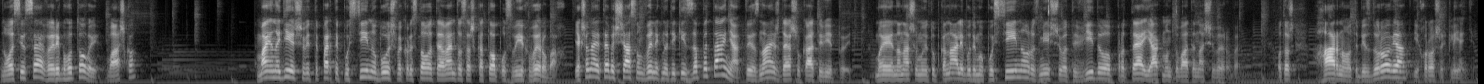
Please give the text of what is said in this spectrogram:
Ну ось і все, виріб готовий. Важко? Маю надію, що відтепер ти постійно будеш використовувати Aventus HK-Top у своїх виробах. Якщо навіть тебе з часом виникнуть якісь запитання, ти знаєш, де шукати відповідь. Ми на нашому YouTube каналі будемо постійно розміщувати відео про те, як монтувати наші вироби. Отож, гарного тобі здоров'я і хороших клієнтів!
